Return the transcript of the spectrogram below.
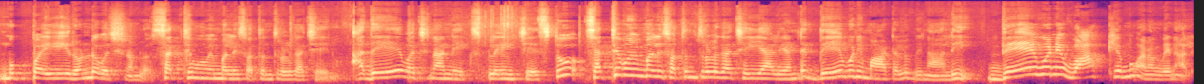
ముప్పై రెండవ వచనంలో. సత్యము మిమ్మల్ని స్వతంత్రులుగా చేయను. అదే వచనాన్ని ఎక్స్ప్లెయిన్ చేస్తూ సత్యము మిమ్మల్ని స్వతంత్రులుగా చేయాలి అంటే దేవుని మాటలు వినాలి. దేవుని వాక్యము మనం వినాలి.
